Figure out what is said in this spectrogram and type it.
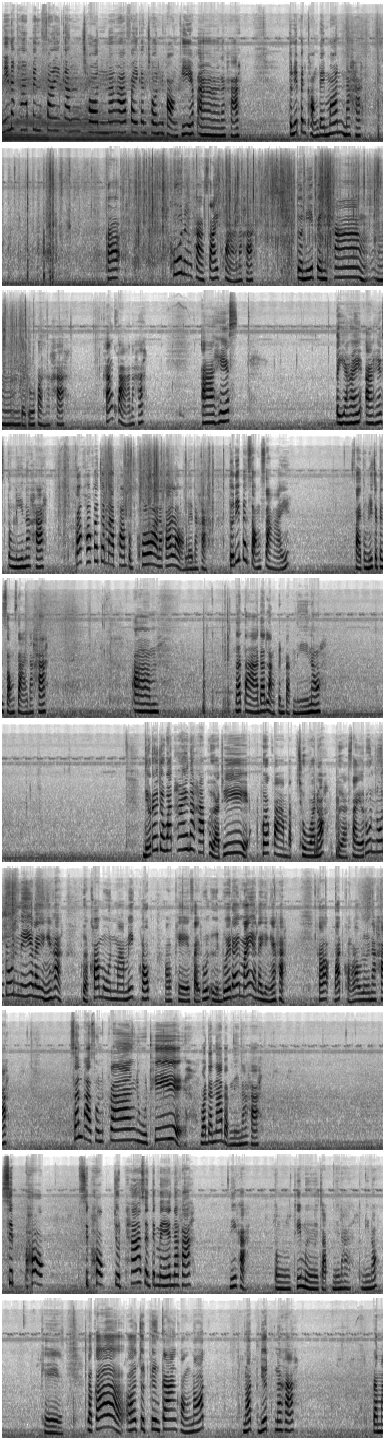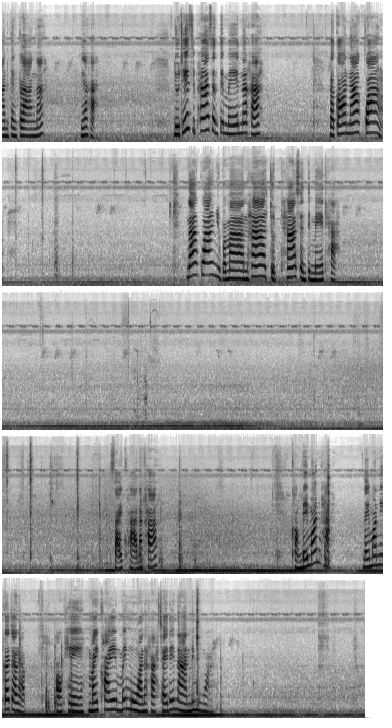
ตัวนี้นะคะเป็นไฟกันชนนะคะ ไฟกันชนของ TFR นะคะ ตัวนี้เป็นของ Diamond นะคะ ก็คู่หนึ่งค่ะซ้ายขวานะคะ ตัวนี้เป็นข้างเดี๋ยวดูก่อนนะคะ ข้างขวานะคะ RH ตีให้ RH ตรงนี้นะคะ ก็เขาก็จะมาพร้อมกับขั้วแล้วก็หลอดเลยนะคะ ตัวนี้เป็นสองสาย สายตรงนี้จะเป็นสองสายนะคะอืมหน้าตาด้านหลังเป็นแบบนี้เนาะเดี๋ยวเราจะวัดให้นะคะเผื่อที่เพื่อความแบบชัวร์เนาะเผื่อใส่รุ่นนู้นรุ่นนี้อะไรอย่างเงี้ยค่ะ เผื่อข้อมูลมาไม่ครบโอเค ใส่รุ่นอื่นด้วยได้ไหมอะไรอย่างเงี้ยค่ะ ก็วัดของเราเลยนะคะ เส้นผ่าศูนย์กลางอยู่ที่วัดด้านหน้าแบบนี้นะคะ สิบหกสิบหกจุดห้าเซนติเมตรนะคะ นี่ค่ะ ตรงที่มือจับนี้นะคะ ตรงนี้เนาะโอเค แล้วก็จุดกึ่งกลางของน็อตน็อตยึดนะคะ ประมาณกลางๆนะ เนี่ยค่ะ อยู่ที่ 15เซนติเมตรนะคะ แล้วก็หน้ากว้าง หน้ากว้างอยู่ประมาณ 5.5เซนติเมตรค่ะ ซ้ายขวานะคะ ของไดมอนด์ค่ะไดมอนด์นี่ก็จะแบบ โอเค ไม่ค่อยไม่มัวนะคะ ใช้ได้นานไม่มัว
